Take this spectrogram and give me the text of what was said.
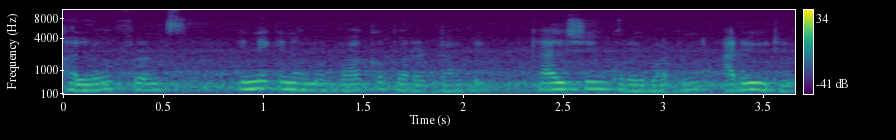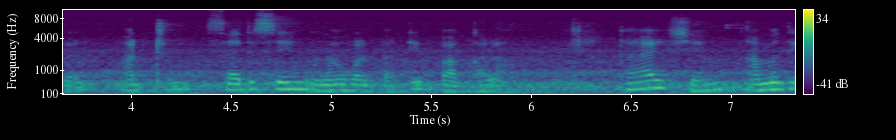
ஹலோ ஃப்ரெண்ட்ஸ் இன்றைக்கி நம்ம பார்க்க போகிற டாபிக் கால்சியம் குறைபாட்டின் அறிகுறிகள் மற்றும் சரி செய்யும் உணவுகள் பற்றி பார்க்கலாம். கால்சியம் நமது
